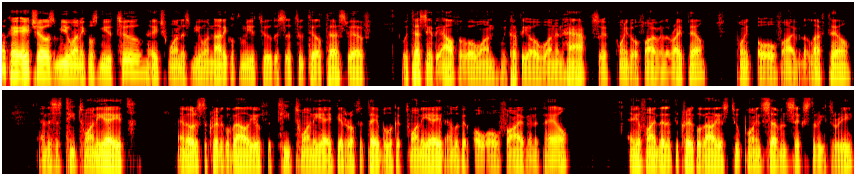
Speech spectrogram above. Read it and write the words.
Okay, HO is mu1 equals mu2. H1 is mu1 not equal to mu2. This is a two-tailed test. We have, we're testing at the alpha of O1. We cut the O1 in half. So we have 0.05 in the right tail, 0.005 in the left tail. And this is T28. And notice the critical value for T28. Get it off the table. Look at 28 and look at 005 in the tail. And you'll find that the critical value is 2.7633.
